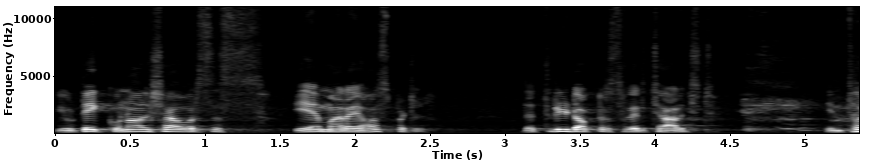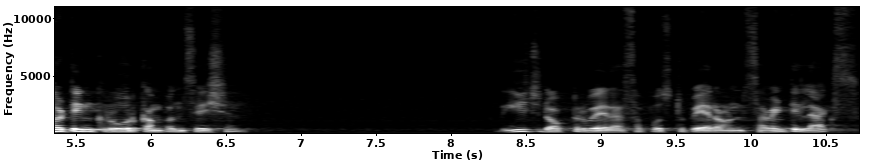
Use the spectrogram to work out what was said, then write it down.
You take Kunal Saha versus AMRI hospital. The three doctors were charged in 13 crore compensation. Each doctor were supposed to pay around 70 lakhs.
